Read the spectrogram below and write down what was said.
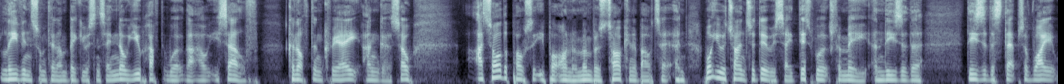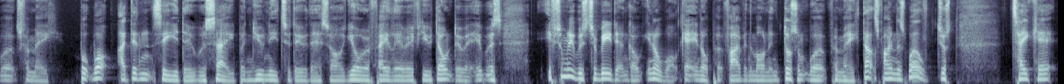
leaving something ambiguous and saying, no, you have to work that out yourself can often create anger. So I saw the post that you put on. I remember us talking about it, and what you were trying to do is say this works for me, and these are the these are the steps of why it works for me. But what I didn't see you do was say, but you need to do this, or you're a failure if you don't do it. It was if somebody was to read it and go, you know what, getting up at five in the morning doesn't work for me, that's fine as well. Just take it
